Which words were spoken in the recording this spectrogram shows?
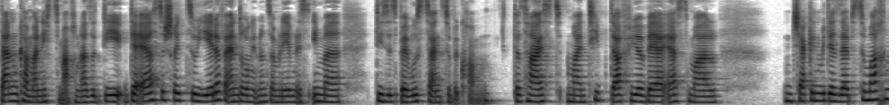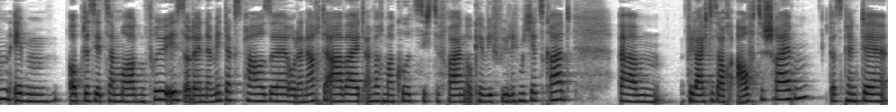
dann kann man nichts machen. Also die, der erste Schritt zu jeder Veränderung in unserem Leben ist immer dieses Bewusstsein zu bekommen. Das heißt, mein Tipp dafür wäre erstmal ein Check-in mit dir selbst zu machen, eben ob das jetzt am Morgen früh ist oder in der Mittagspause oder nach der Arbeit, einfach mal kurz sich zu fragen, okay, wie fühle ich mich jetzt gerade? Ähm, vielleicht das auch aufzuschreiben. Das könnte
